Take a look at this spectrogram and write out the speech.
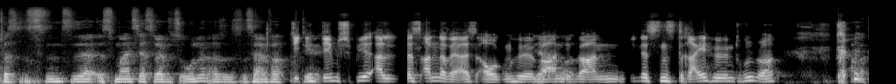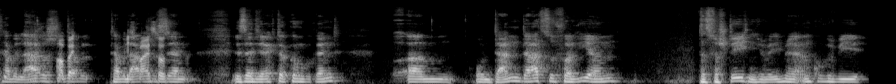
das ist, ist Mainz ja zweifelsohne. Also es ist einfach. Die in dem Spiel alles andere als Augenhöhe Ja, waren. Die waren mindestens drei Höhen drüber. aber tabellarisch, Aber tab tabellarisch weiß, ist, ja, ist ja direkter Konkurrent. Ähm, und dann da zu verlieren, das verstehe ich nicht. Und wenn ich mir angucke, wie,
